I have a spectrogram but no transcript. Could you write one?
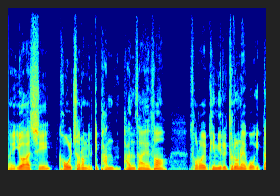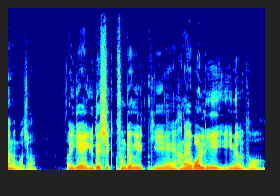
어, 이와 같이 거울처럼 이렇게 반, 반사해서 서로의 비밀을 드러내고 있다는 거죠. 어, 이게 유대식 성경 읽기의 하나의 원리이면서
